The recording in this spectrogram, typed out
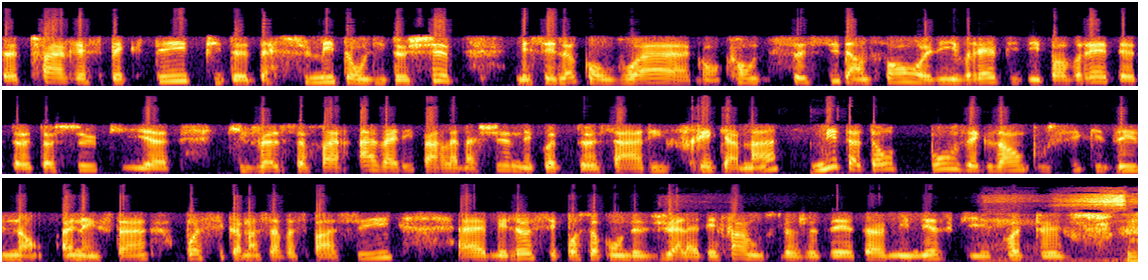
de, te faire respecter puis d'assumer ton leadership. Mais c'est là qu'on voit, qu'on qu dissocie dans le fond les vrais puis des pas vrais. Tu as, ceux qui, euh, qui veulent se faire avaler par la machine. Écoute, ça arrive fréquemment. Mais tu as d'autres beaux exemples aussi qui disent non, un instant, voici comment ça va se passer. Euh, mais là, c'est pas ça qu'on a vu à la défense. Là. Je veux dire, un ministre qui écoute. Euh, c'est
